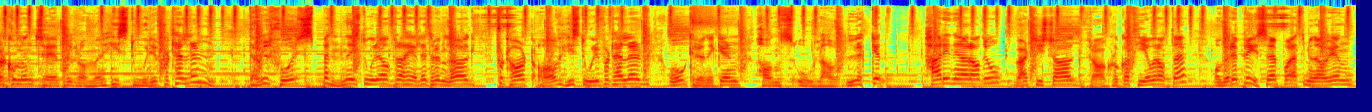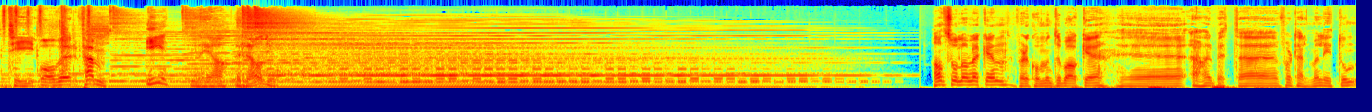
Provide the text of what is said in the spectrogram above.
Velkommen til programmet Historiefortelleren, der du får spennende historier fra hele Trøndelag, fortalt av historiefortelleren og krønikeren Hans Olav Løkken. Her i Nea Radio hver tirsdag fra klokka ti over åtte, og med reprise på ettermiddagen ti over fem. I Nea Radio. Hans Olav Løkken, velkommen tilbake. Eh, Jeg har bedt deg fortelle meg litt om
